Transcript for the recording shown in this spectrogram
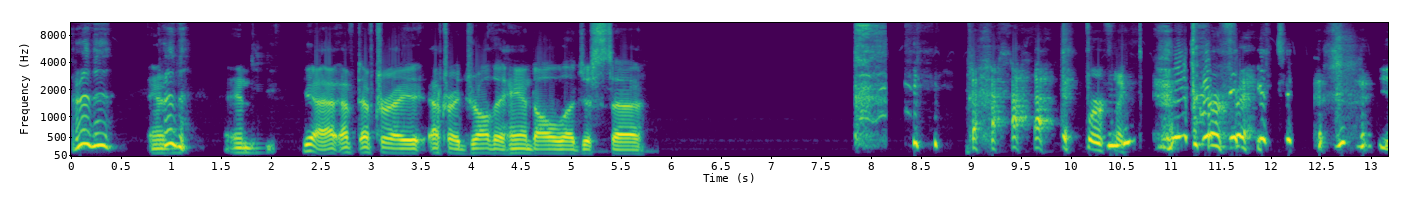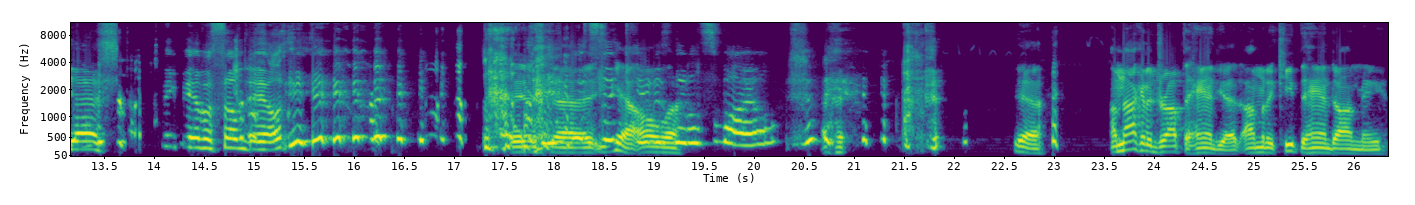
brother, and brother. and yeah, after I after I draw the hand, I'll uh, just uh, perfect, perfect. yes. I think we have a thumbnail. And, uh, yeah, I'll, uh, little smile. Yeah. I'm not going to drop the hand yet. I'm going to keep the hand on me,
